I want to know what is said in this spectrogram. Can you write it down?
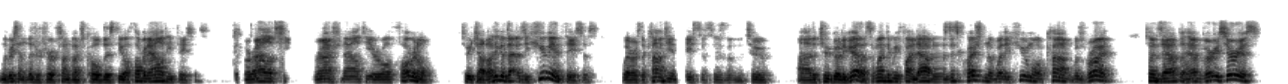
in the recent literature have sometimes called this the orthogonality thesis. That morality and rationality are orthogonal to each other. I think of that as a Humean thesis, whereas the Kantian thesis is that the two uh, the two go together. So one thing we find out is this question of whether Hume or Kant was right turns out to have very serious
